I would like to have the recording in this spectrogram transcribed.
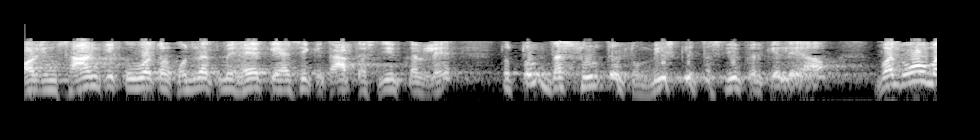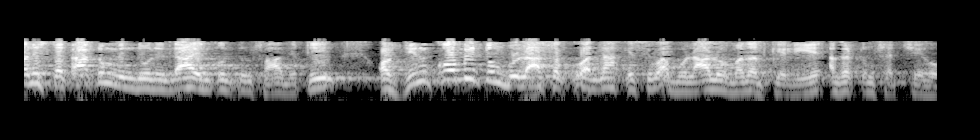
और इंसान की कुत और कुदरत में है कि ऐसी किताब तस्लीम कर ले तो तुम दस सूरतें तुम भी इसकी तस्लीम करके ले आओ। वद वो मनिस्तता तुम मिंदुल्ला इनको तुम सादकीन। और जिनको भी तुम बुला सको, अल्लाह के सिवा बुला लो मदद के लिए, अगर तुम सच्चे हो।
